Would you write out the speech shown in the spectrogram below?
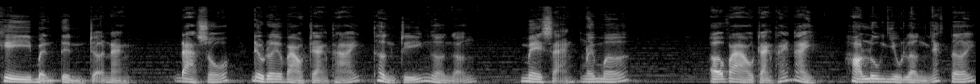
khi bệnh tình trở nặng, đa số đều rơi vào trạng thái thần trí ngơ ngẩn, mê sản nói mớ. Ở vào trạng thái này, họ luôn nhiều lần nhắc tới,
